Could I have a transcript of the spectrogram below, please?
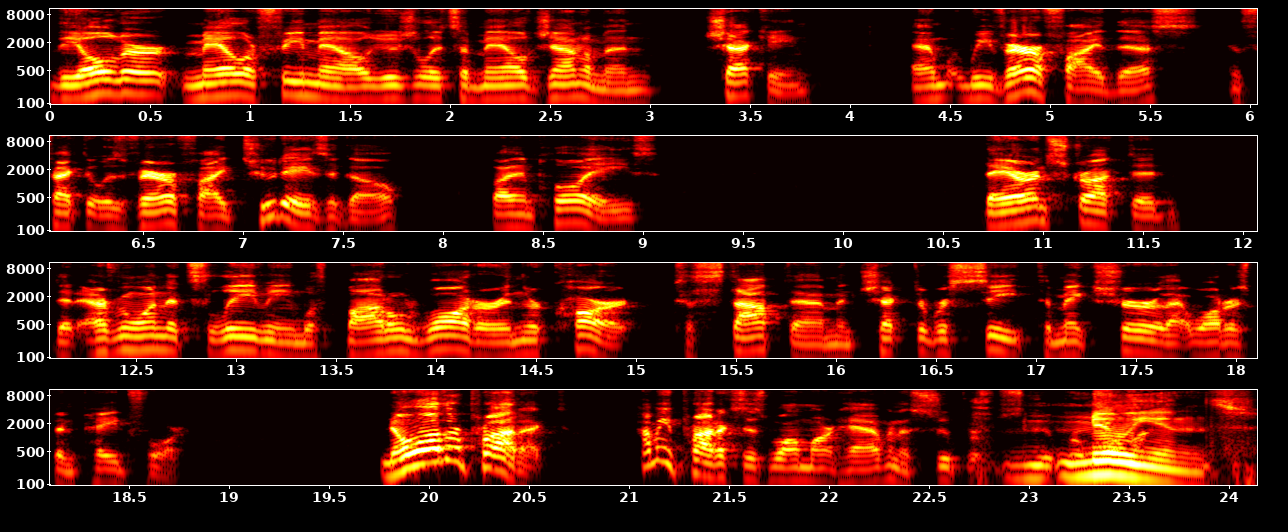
The older male or female, usually it's a male gentleman checking, and we verified this. In fact, it was verified two days ago by employees. They are instructed that everyone that's leaving with bottled water in their cart to stop them and check the receipt to make sure that water's been paid for. No other product. How many products does Walmart have in a super, super millions.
